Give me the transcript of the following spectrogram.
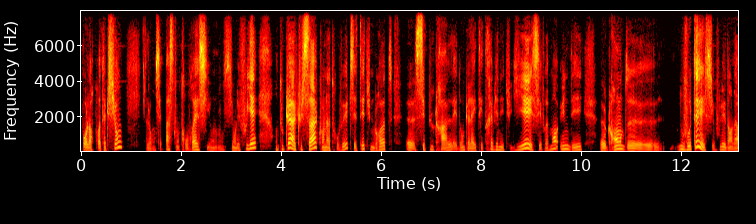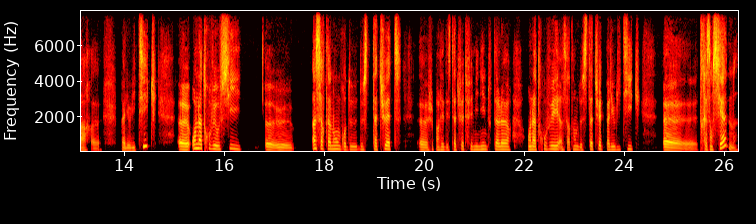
pour leur protection. Alors on ne sait pas ce qu'on trouverait si on, les fouillait. En tout cas, à Cussac, on a trouvé que c'était une grotte sépulcrale et donc elle a été très bien étudiée et c'est vraiment une des grandes nouveauté, si vous voulez, dans l'art paléolithique. on a trouvé aussi un certain nombre de, statuettes. je parlais des statuettes féminines tout à l'heure. On a trouvé un certain nombre de statuettes paléolithiques très anciennes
